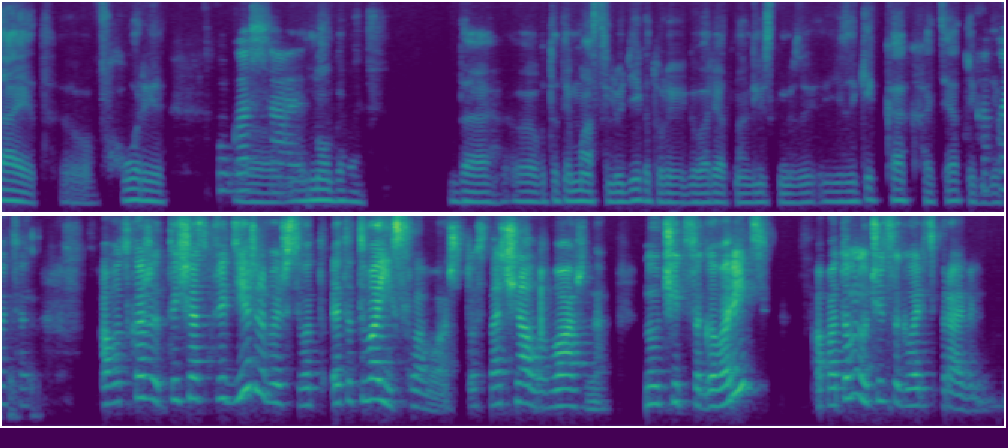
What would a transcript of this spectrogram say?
тает в хоре Э, Угасает. Много, да, э, вот этой массы людей, которые говорят на английском языке, как хотят и как где хотят. хотят. А вот скажи, ты сейчас придерживаешься, вот это твои слова, что сначала важно научиться говорить, а потом научиться говорить правильно.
